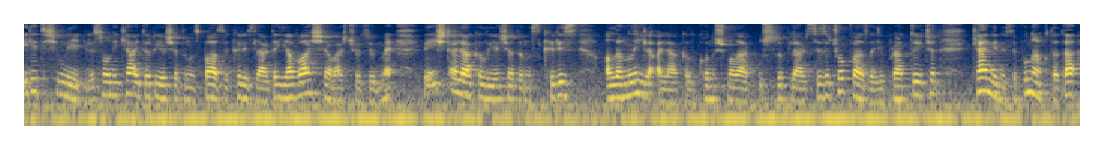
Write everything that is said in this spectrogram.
İletişimle ilgili son iki aydır yaşadığınız bazı krizlerde yavaş yavaş çözülme ve işte alakalı yaşadığınız kriz alanıyla alakalı konuşmalar, üsluplar sizi çok fazla yıprattığı için kendinizi bu noktada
